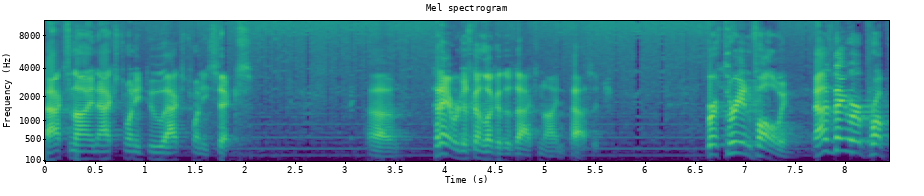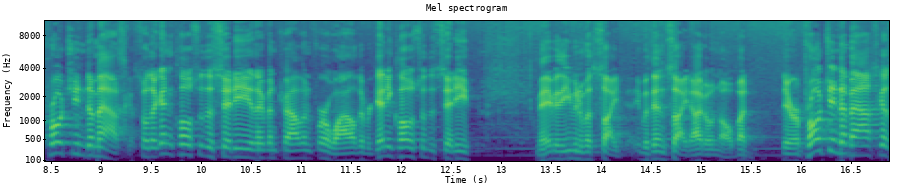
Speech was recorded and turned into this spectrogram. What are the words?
Acts 9, Acts 22, Acts 26. Uh, today we're just going to look at this Acts 9 passage. Verse 3 and following. As they were approaching Damascus, so they're getting close to the city, they've been traveling for a while, they were getting close to the city, maybe even with sight, within sight, I don't know, but they're approaching Damascus,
